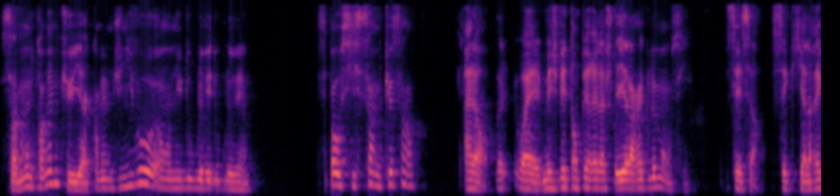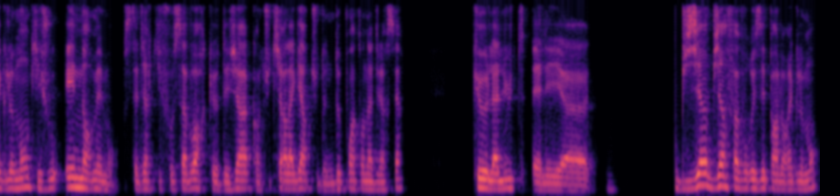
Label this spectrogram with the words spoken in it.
Ça montre quand même qu'il y a quand même du niveau en UWW. C'est pas aussi simple que ça. Hein. Alors, ouais, mais je vais tempérer la chose. Et il y a le règlement aussi. C'est ça. C'est qu'il y a le règlement qui joue énormément. C'est-à-dire qu'il faut savoir que déjà, quand tu tires la garde, tu donnes deux points à ton adversaire que la lutte, elle est euh, bien, bien favorisée par le règlement,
